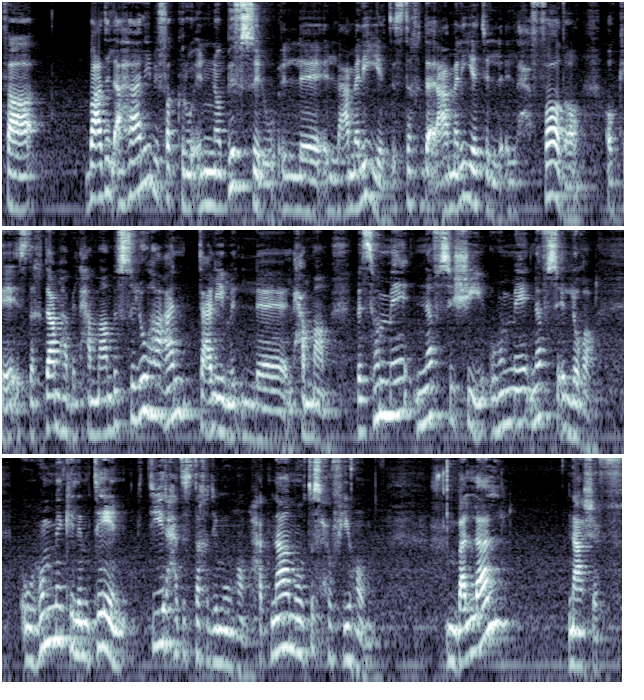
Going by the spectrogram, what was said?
ف بعض الأهالي بيفكروا إنه بيفصلوا العملية استخدام عملية الحفاضة أوكي استخدامها بالحمام بيفصلوها عن تعليم الحمام. بس هم نفس الشيء وهم نفس اللغة. وهم كلمتين كتير حتستخدموهم حتناموا وتصحوا فيهم. مبلل ناشف.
